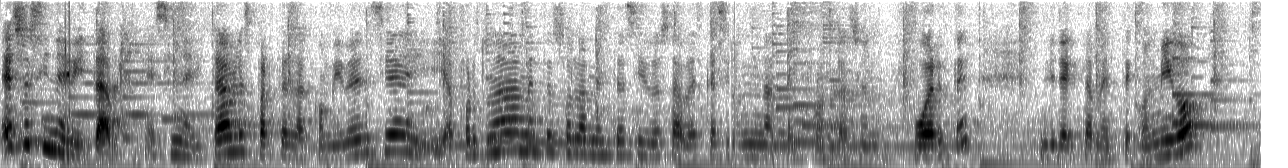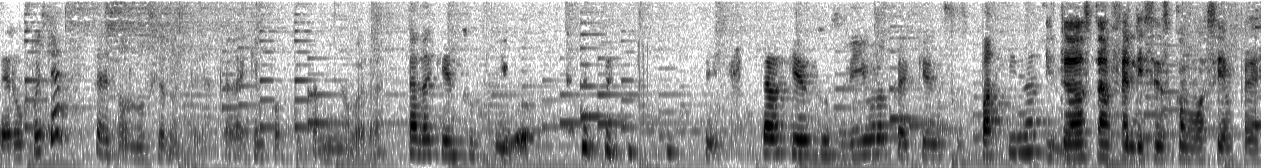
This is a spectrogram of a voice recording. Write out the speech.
eso es inevitable, es inevitable, es parte de la convivencia y afortunadamente solamente ha sido esa vez que ha sido una confrontación fuerte directamente conmigo pero pues ya se solucionó, cada quien por su camino, ¿verdad? Cada quien sus libros. sí, cada quien sus libros, cada quien sus páginas. Y, todos tan felices como siempre.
